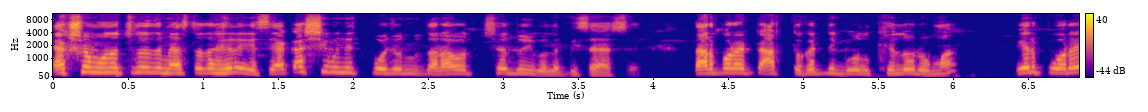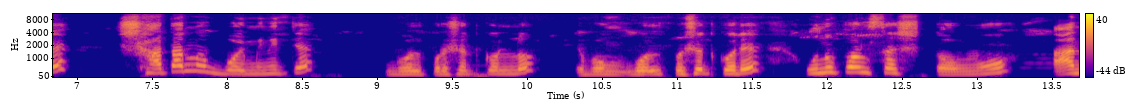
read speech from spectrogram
একসময় মনে হচ্ছিল যে ম্যাচটা তারা হেরে গেছে। একাশি মিনিট পর্যন্ত তারা হচ্ছে দুই গোলে পিছিয়ে আছে। তারপর একটা আত্মঘাতী গোল খেলো রোমা। এরপরে সাতানব্বই মিনিটে গোল পরিশোধ করল এবং গোল পরিশোধ করে উনপঞ্চাশতম আন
